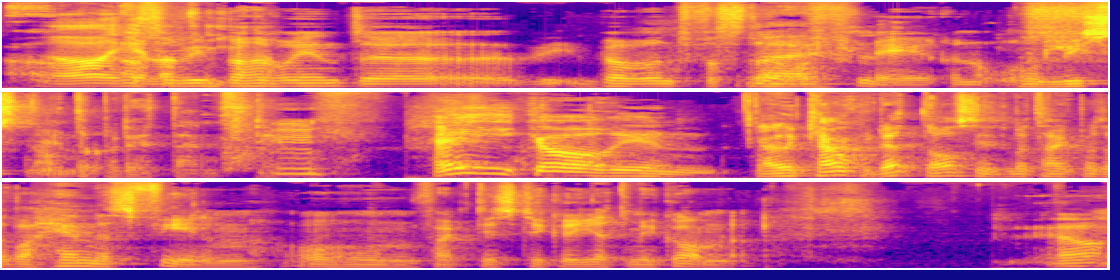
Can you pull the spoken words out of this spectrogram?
Ja, hela Alltså vi tiden. behöver inte, vi behöver inte förstöra Nej. fler än oss. Hon lyssnar inte på detta. Hej Karin! Eller kanske detta avsnitt med tanke på att det var hennes film och hon faktiskt tycker jättemycket om den. Ja.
